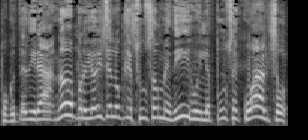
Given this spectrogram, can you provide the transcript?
porque usted dirá, no, pero yo hice lo que Susan me dijo y le puse cuarzo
